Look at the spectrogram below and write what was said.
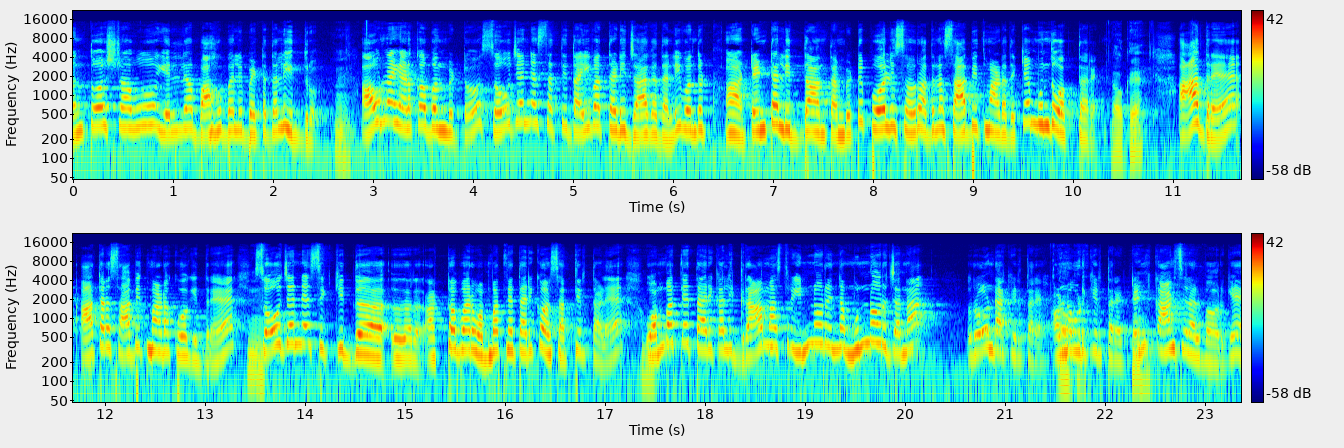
ಸಂತೋಷ್ ರಾವು ಎಲ್ಲ ಬಾಹುಬಲಿ ಬೆಟ್ಟದಲ್ಲಿ ಇದ್ರು. ಅವ್ರನ್ನ ಎಳ್ಕೊ ಬಂದ್ಬಿಟ್ಟು ಸೌಜನ್ಯ ಸತ್ತಿದ್ದ ಐವತ್ತಡಿ ಜಾಗದಲ್ಲಿ ಒಂದು ಟೆಂಟಲ್ಲಿ ಇದ್ದ ಅಂತ ಅಂದ್ಬಿಟ್ಟು ಪೊಲೀಸವರು ಅದನ್ನ ಸಾಬೀತ್ ಮಾಡೋದಕ್ಕೆ ಮುಂದೆ ಹೋಗ್ತಾರೆ. ಆದ್ರೆ ಆತರ ಸಾಬೀತ್ ಮಾಡಕ್ ಹೋಗಿದ್ರೆ ಸೌಜನ್ಯ ಸಿಕ್ಕಿದ್ದ ಅಕ್ಟೋಬರ್ ಒಂಬತ್ತನೇ ತಾರೀಕು ಅವ್ರು ಸತ್ತಿರ್ತಾಳೆ. ಒಂಬತ್ತನೇ ತಾರೀಕಲ್ಲಿ ಗ್ರಾಮಸ್ಥರು ಇನ್ನೂರಿಂದ ಮುನ್ನೂರು ಜನ ರೌಂಡ್ ಹಾಕಿರ್ತಾರೆ ಅವಳನ್ನ ಹುಡುಕಿರ್ತಾರೆ. ಟೆಂಟ್ ಕಾಣಿಸಿರಲ್ವಾ ಅವ್ರಿಗೆ?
